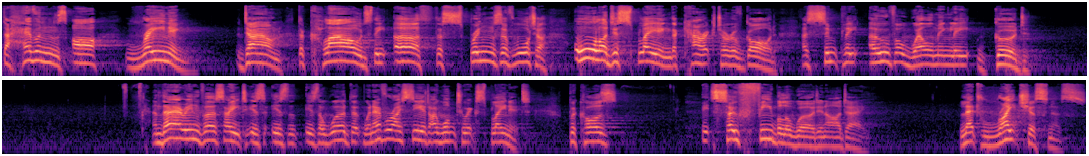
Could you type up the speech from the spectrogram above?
The heavens are raining down. The clouds, the earth, the springs of water, all are displaying the character of God as simply overwhelmingly good. And there in verse 8 is, is, is the word that whenever I see it, I want to explain it because it's so feeble a word in our day. Let righteousness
